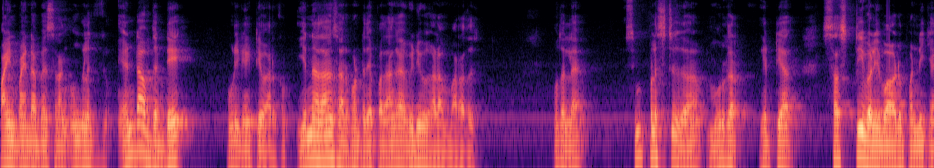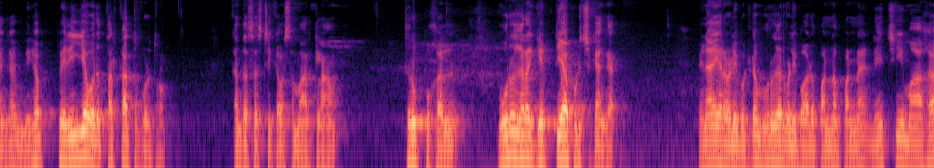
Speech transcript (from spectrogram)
பாயிண்ட் பாயிண்ட்டாக பேசுகிறாங்க உங்களுக்கு எண்ட் ஆஃப் த டே உங்களுக்கு நெகட்டிவாக இருக்கும். என்ன தான் சார் பண்ணுறது எப்போ தாங்க விடிவு காலம் வர்றது? முதல்ல சிம்பிளஸ்ட்டு தான் முருகர் கெட்டியாக சஷ்டி வழிபாடு பண்ணிக்கங்க. மிகப்பெரிய ஒரு தற்காத்து கொடுத்துரும். கந்த சஷ்டி கவசமாக இருக்கலாம். திருப்புகழ் முருகரை கெட்டியாக பிடிச்சிக்கங்க. விநாயகர் வழிபட்டு முருகர் வழிபாடு பண்ண பண்ண நிச்சயமாக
